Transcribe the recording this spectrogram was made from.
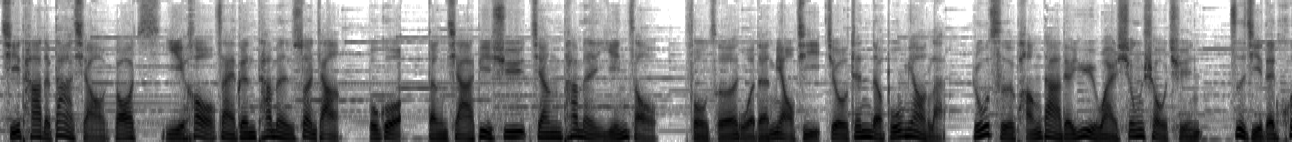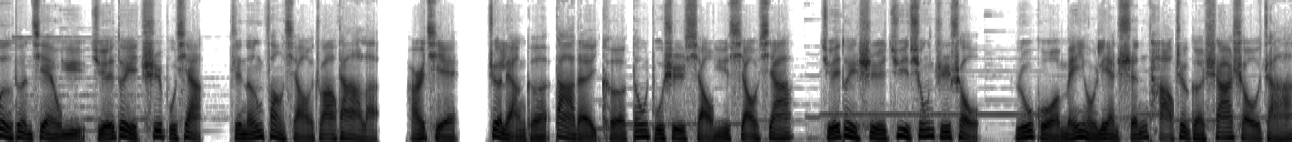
其他的大小 BOSS 以后再跟他们算账。不过等下必须将他们引走，否则我的妙计就真的不妙了。如此庞大的域外凶兽群，自己的混沌剑域绝对吃不下，只能放小抓大了。而且这两个大的可都不是小鱼小虾。绝对是巨凶之兽，如果没有炼神塔这个杀手闸，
